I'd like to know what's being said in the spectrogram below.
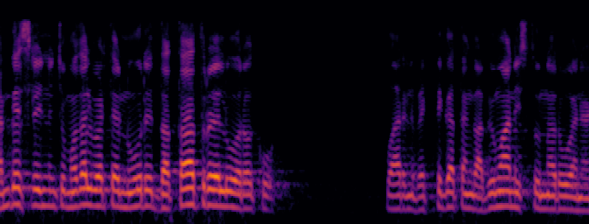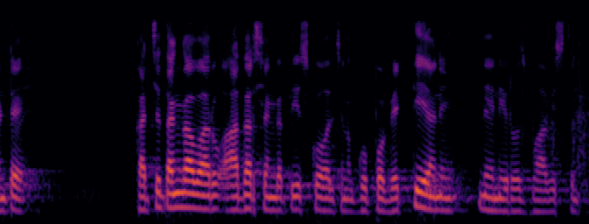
అందశ్రీ నుంచి మొదలు పెడితే నూరి దత్తాత్రేయులు వరకు వారిని వ్యక్తిగతంగా అభిమానిస్తున్నారు అని అంటే ఖచ్చితంగా వారు ఆదర్శంగా తీసుకోవాల్సిన గొప్ప వ్యక్తి అని నేను ఈరోజు భావిస్తున్నాను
